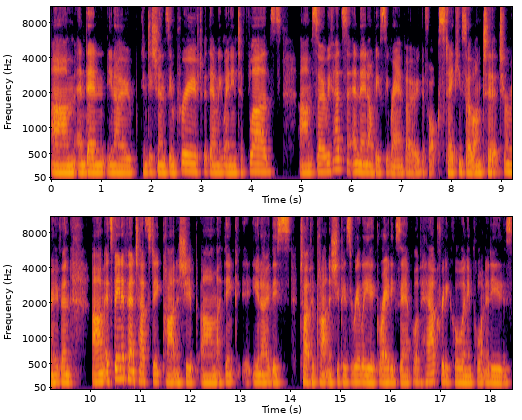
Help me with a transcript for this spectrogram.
Um, and then, you know, conditions improved, but then we went into floods. Um, so we've had some, and then obviously Rambo, the fox, taking so long to, to remove. And um, it's been a fantastic partnership. Um, I think, you know, this type of partnership is really a great example of how critical and important it is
